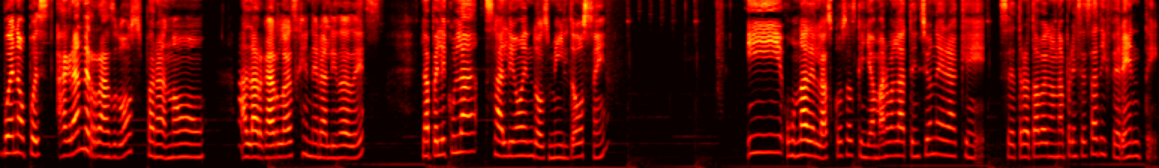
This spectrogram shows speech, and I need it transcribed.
Bueno, pues a grandes rasgos, para no alargar las generalidades, la película salió en 2012 y una de las cosas que llamaron la atención era que se trataba de una princesa diferente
